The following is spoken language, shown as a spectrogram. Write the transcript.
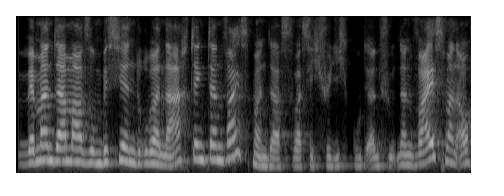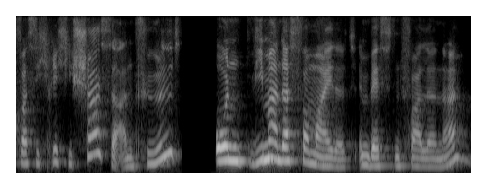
Wenn man da mal so ein bisschen drüber nachdenkt, dann weiß man das, was sich für dich gut anfühlt. Dann weiß man auch, was sich richtig scheiße anfühlt und wie man das vermeidet, im besten Falle. Ne?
